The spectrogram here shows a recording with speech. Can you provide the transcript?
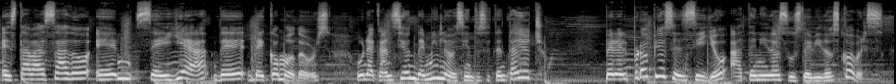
está basado en Say Yeah de The Commodores, una canción de 1978. Pero el propio sencillo ha tenido sus debidos covers,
